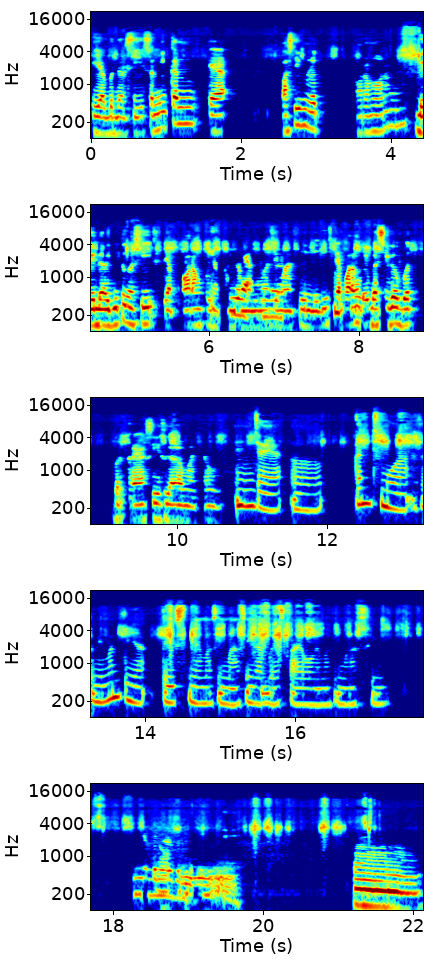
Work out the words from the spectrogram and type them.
iya benar sih seni kan kayak pasti menurut orang-orang beda gitu gak sih setiap orang punya pandangan Iya, masing-masing jadi setiap orang bebas juga buat berkreasi segala macam Hmm, kayak eh, kan semua seniman punya taste-nya masing-masing kan, punya style-nya masing-masing. iya benar benar Oke. Hmm.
